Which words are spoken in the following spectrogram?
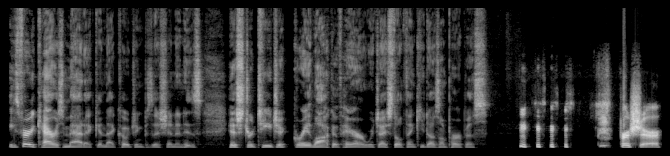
he's very charismatic in that coaching position and his his strategic gray lock of hair, which I still think he does on purpose. For sure.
